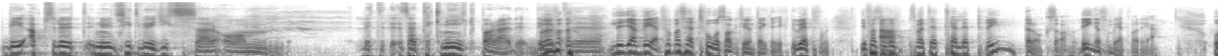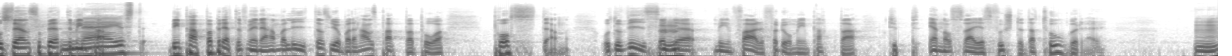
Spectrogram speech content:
det är absolut... Nu sitter vi och gissar om lite så här, teknik bara. Det, det Men, inte... Ni, jag vet, får bara säga två saker till en teknik? Du vet, det fanns Ja. något som heter teleprinter också. Det är ingen som vet vad det är. Och sen så berättade min, Nej, pappa, just min pappa berättade för mig när han var liten så jobbade hans pappa på posten. Och då visade Mm. min farfar då min pappa typ en av Sveriges första datorer. Mm.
